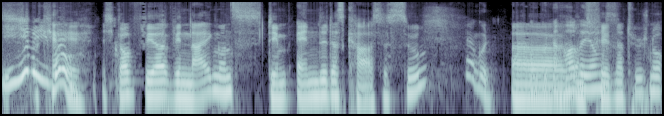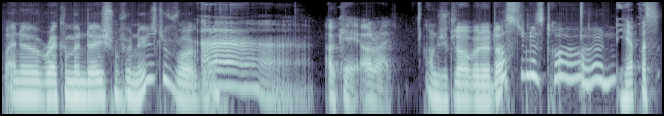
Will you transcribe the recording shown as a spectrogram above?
Okay, ich glaube, wir, wir neigen uns dem Ende des Castes zu. Ja, gut. Äh, nach Hause, uns Jungs. fehlt natürlich noch eine Recommendation für nächste Folge. Ah, okay, alright. Und ich glaube, der Dustin ist dran. Ich habe was.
